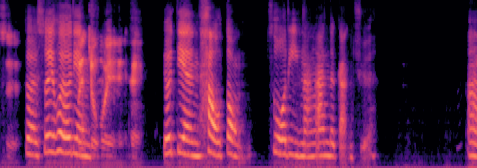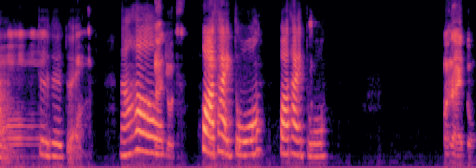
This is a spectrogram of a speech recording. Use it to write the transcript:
是，对，所以会有点就会有点好动、坐立难安的感觉。嗯，哦、对对对，然后话太多，话太多，话太多，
